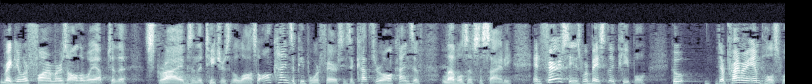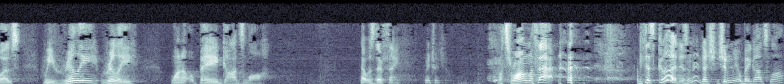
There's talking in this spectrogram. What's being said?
regular farmers all the way up to the scribes and the teachers of the law. So all kinds of people were Pharisees. It cut through all kinds of levels of society. And Pharisees were basically people who their primary impulse was, we really, really want to obey God's law. That was their thing. What's wrong with that? I mean, that's good, isn't it? Shouldn't we obey God's law?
